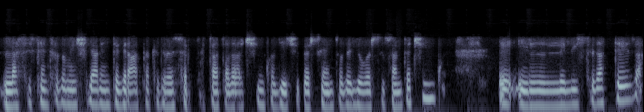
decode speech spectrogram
l'assistenza domiciliare integrata che deve essere portata dal 5 al 10% degli over 65 e il, le liste d'attesa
